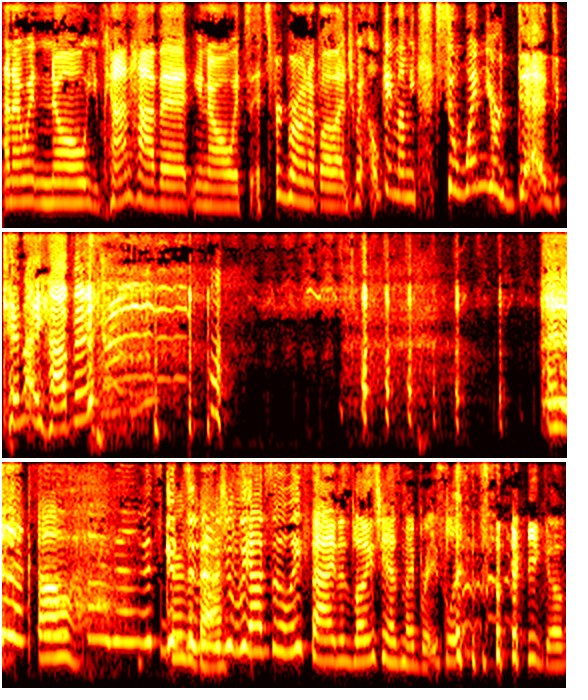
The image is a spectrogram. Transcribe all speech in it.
And I went, "No, you can't have it. You know, it's it's for grown up." All that. And she went, "Okay, mommy. So when you're dead, can I have it?" And it's oh, it's They're good to know best. she'll be absolutely fine as long as she has my bracelet. so there you go.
